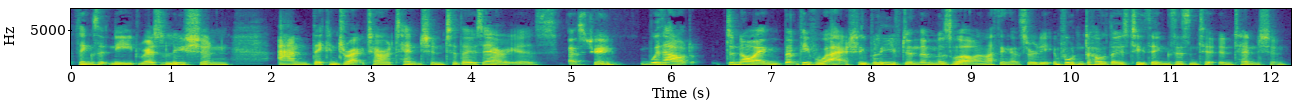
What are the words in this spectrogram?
things that need resolution, and they can direct our attention to those areas. That's true. Without denying that people actually believed in them as well. And I think that's really important to hold those two things, isn't it, in tension?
